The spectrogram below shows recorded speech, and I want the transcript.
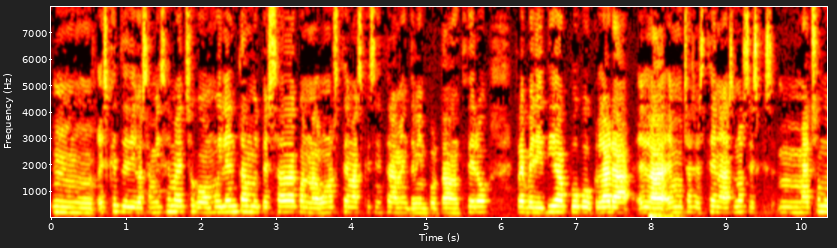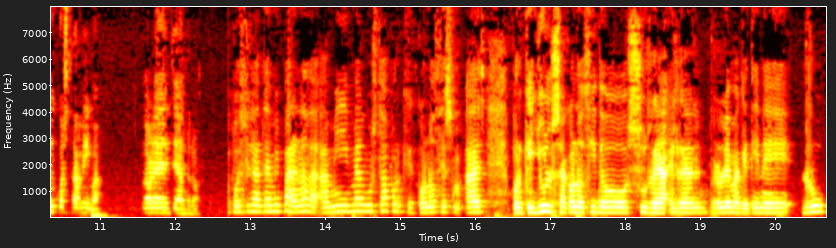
Mm, es que te digo, a mí se me ha hecho como muy lenta, muy pesada, con algunos temas que sinceramente me importaban cero, repetitiva, poco clara en, en muchas escenas, no sé, es que me ha hecho muy cuesta arriba la obra de teatro. Pues fíjate, a mí para nada. A mí me ha gustado porque conoces más, porque Jules ha conocido su real, el real problema que tiene Ru,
